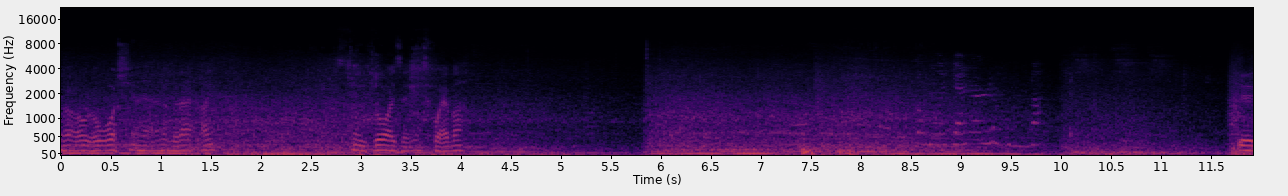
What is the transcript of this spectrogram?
Got all the washing out, look at that, eh? Still dries in this weather. You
